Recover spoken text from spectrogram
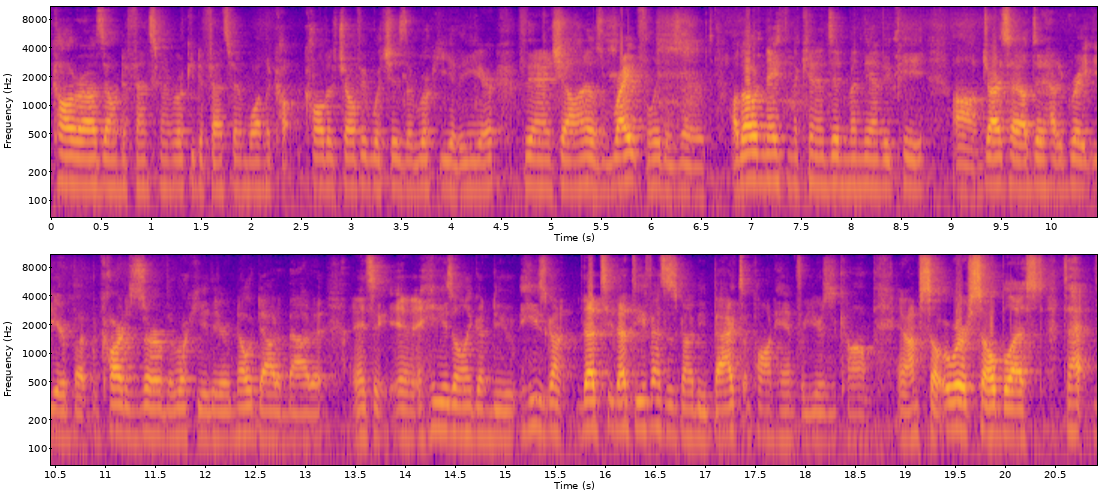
Colorado's own defenseman, rookie defenseman, won the Calder Trophy, which is the Rookie of the Year for the NHL, and it was rightfully deserved. Although Nathan MacKinnon didn't win the MVP, um, Draisaitl did had a great year, but Makar deserved the Rookie of the Year, no doubt about it. And it's a, and he's only going to do he's going that te- that defense is going to be backed upon him for years to come. And I'm so we're so blessed to ha-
